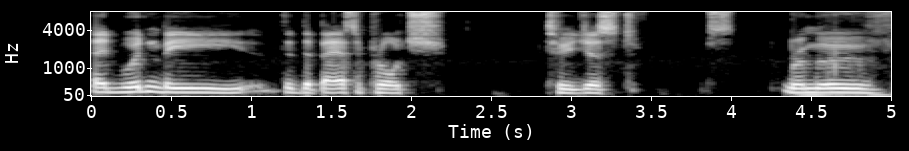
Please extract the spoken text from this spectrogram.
it wouldn't be the, the best approach to just remove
